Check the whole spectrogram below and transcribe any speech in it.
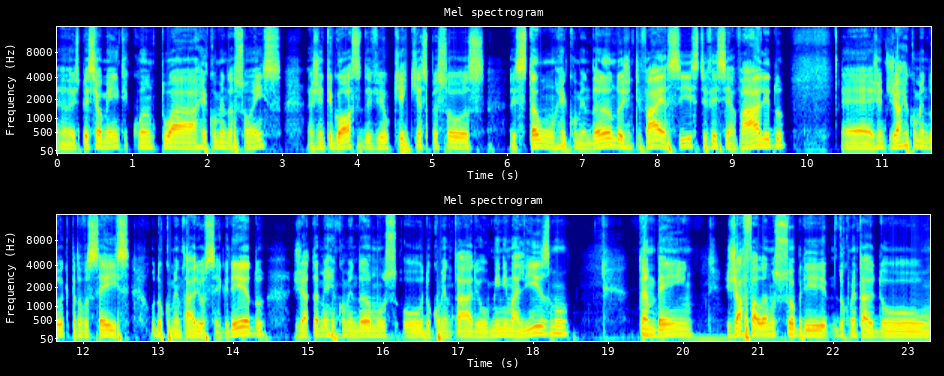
uh, especialmente quanto a recomendações. A gente gosta de ver o que, que as pessoas estão recomendando, a gente vai, assiste, vê se é válido. É, a gente já recomendou aqui para vocês o documentário O Segredo, já também recomendamos o documentário Minimalismo, também já falamos sobre documentário do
